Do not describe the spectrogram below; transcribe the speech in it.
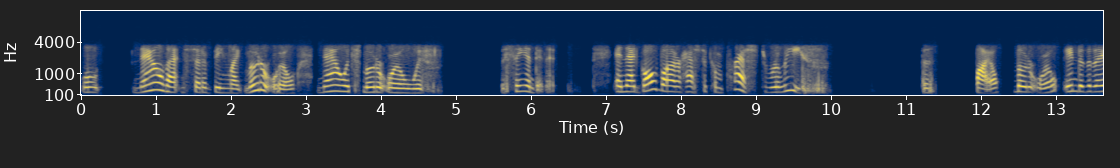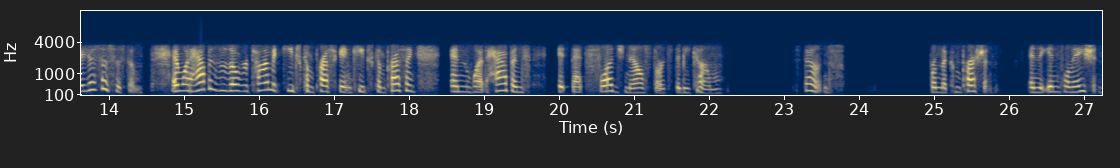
Well, now that instead of being like motor oil, now it's motor oil with the sand in it. And that gallbladder has to compress to release the bile, motor oil, into the digestive system. And what happens is over time it keeps compressing and keeps compressing. And what happens, it that sludge now starts to become stones from the compression and the inflammation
